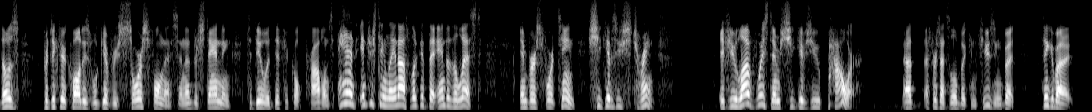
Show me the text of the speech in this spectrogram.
Those particular qualities will give resourcefulness and understanding to deal with difficult problems. And interestingly enough, look at the end of the list in verse 14. She gives you strength. If you love wisdom, she gives you power. Now, at first, that's a little bit confusing, but think about it.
